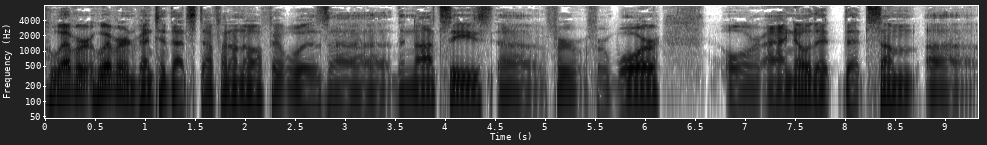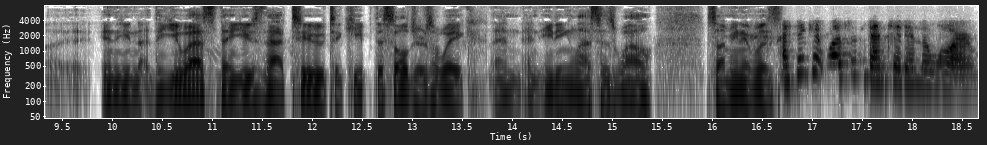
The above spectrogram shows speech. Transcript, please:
Whoever whoever invented that stuff, I don't know if it was uh, the Nazis uh, for for war, or I know that that some uh, in the the U.S. they use that too to keep the soldiers awake and and eating less as well. So I mean, it was. I think it was invented in the war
